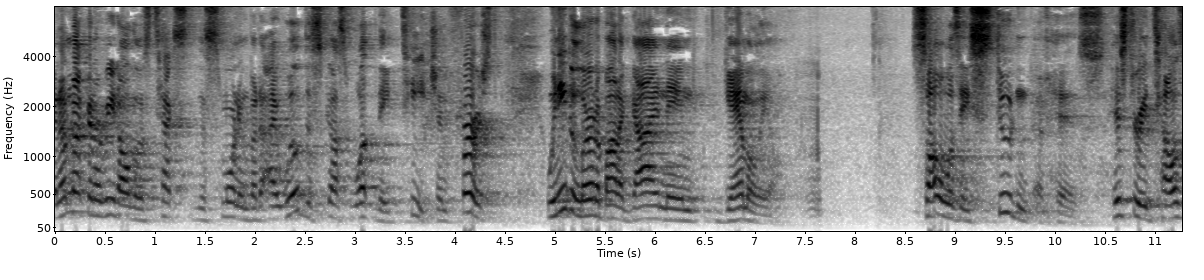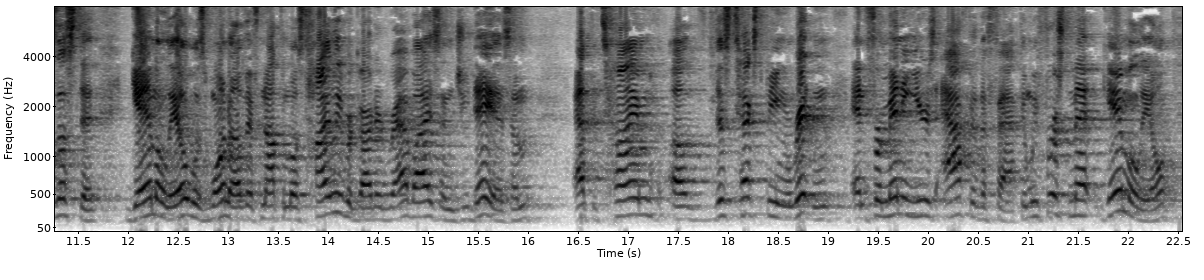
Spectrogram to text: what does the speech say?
And I'm not going to read all those texts this morning, but I will discuss what they teach. And first, we need to learn about a guy named Gamaliel. Saul was a student of his. History tells us that Gamaliel was one of, if not the most highly regarded rabbis in Judaism at the time of this text being written and for many years after the fact. And we first met Gamaliel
